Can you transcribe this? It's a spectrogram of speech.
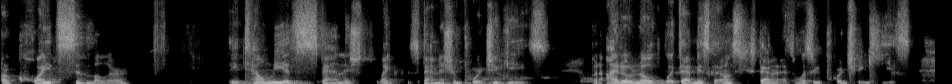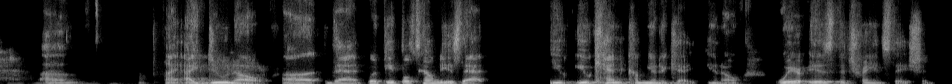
are quite similar. They tell me it's Spanish, like Spanish and Portuguese, but I don't know what that means. I don't speak Spanish, I don't speak Portuguese. Um, I, I do know uh, that what people tell me is that you you can communicate. You know, where is the train station?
